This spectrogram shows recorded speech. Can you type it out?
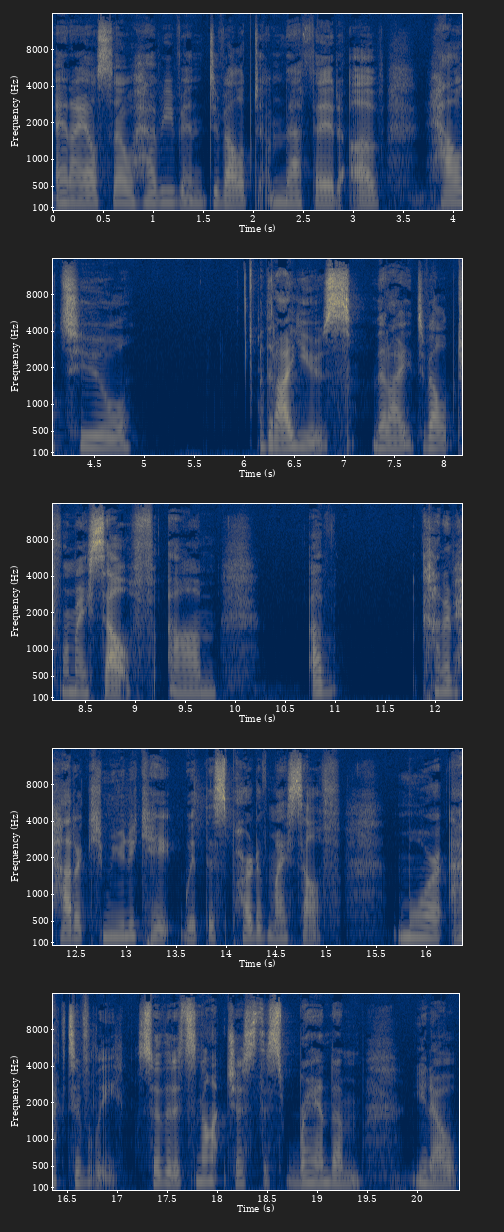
and I also have even developed a method of how to that I use that I developed for myself um, of kind of how to communicate with this part of myself more actively so that it's not just this random, you know,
